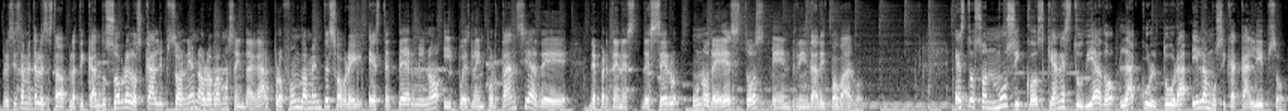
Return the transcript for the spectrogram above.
precisamente les estaba platicando sobre los Calypsonian. Ahora vamos a indagar profundamente sobre este término y pues la importancia de, de pertenecer, de ser uno de estos en Trinidad y Tobago. Estos son músicos que han estudiado la cultura y la música calipso,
